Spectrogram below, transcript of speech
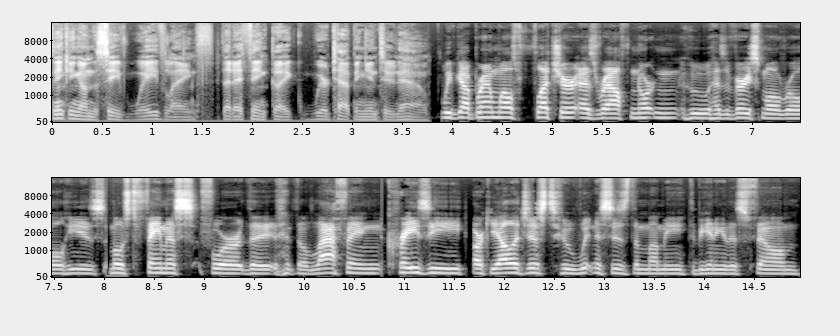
thinking on the same wavelength that I think like we're tapping into now. We've got Bramwell Fletcher as Ralph Norton, who has a very small role. He is most famous for the the laughing, crazy archaeologist who witnesses the mummy at the beginning of this film.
